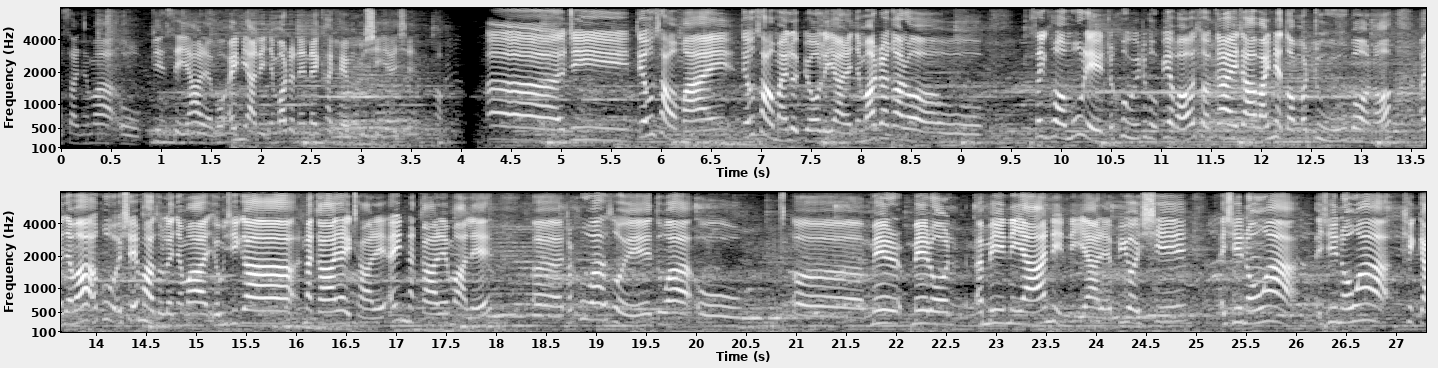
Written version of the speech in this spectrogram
အစားညီမဟိုပြင်ဆင်ရတယ်ပေါ့အဲ့နေရာလေးညီမတို့နည်းနည်းခက်ခဲမှုရှိရဲ့ရှင်ဟုတ်အာ ဒီတရုပ်ဆောင်မိုင်းတရုပ်ဆောင်မိုင်းလို့ပြောလို့ရတယ်ညီမတို့ကတော့ဟိုစိန်ခေါ်မှုတွေတစ်ခုပြီးတစ်ခုပြပါလို့ဆိုတော့ကာရီတာဘိုင်းနဲ့တော့မတူဘူးပေါ့နော်အညီမအခုအရှိမဆိုလဲညီမယုံကြည်ကနှစ်ကားရိုက်ထားတယ်အဲ့နှစ်ကားထဲမှာလဲအဲတစ်ခုကဆိုရင် तू ကဟိုအာမေမေရောအမေနေရာကနေနေရတယ်ပြီးတော့ရှင်းအရင်တုန်းကအရင်တုန်းကခစ်က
